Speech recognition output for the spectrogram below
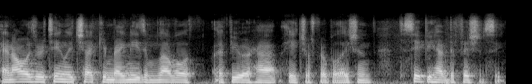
And always routinely check your magnesium level if, if you have atrial fibrillation to see if you have deficiency.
